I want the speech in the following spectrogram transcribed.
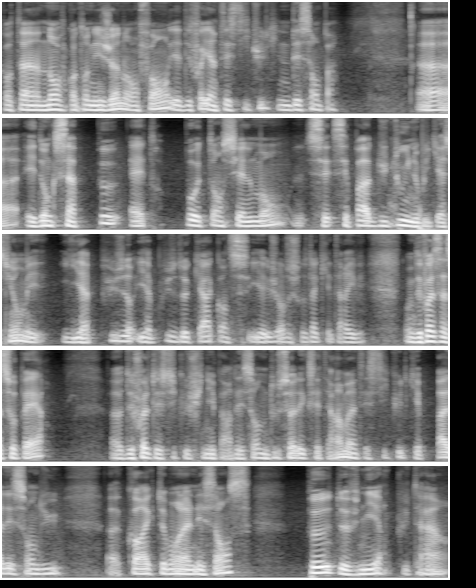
quand, un, quand on est jeune enfant, il y a des fois il y a un testicule qui ne descend pas. Euh, et donc ça peut être potentiellement, c'est pas du tout une obligation, mais il y a plusieurs, il y a plus de cas quand il y a eu ce genre de choses là qui est arrivé. Donc des fois ça s'opère, euh, des fois le testicule finit par descendre tout seul, etc. Mais un testicule qui est pas descendu euh, correctement à la naissance peut devenir plus tard,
